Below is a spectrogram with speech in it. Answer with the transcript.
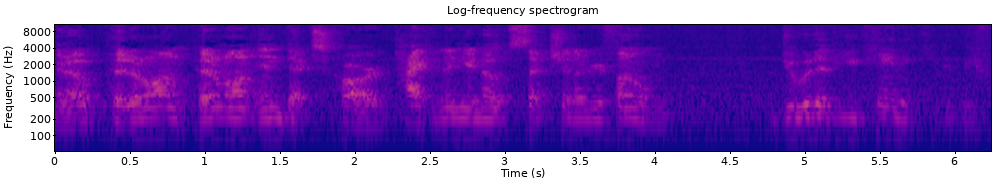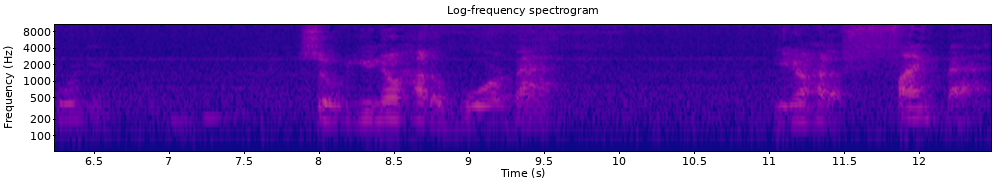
You know, put it on put it on index card. Type it in your notes section of your phone. Do whatever you can to keep it before you. Mm-hmm. So you know how to war back. You know how to fight back.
